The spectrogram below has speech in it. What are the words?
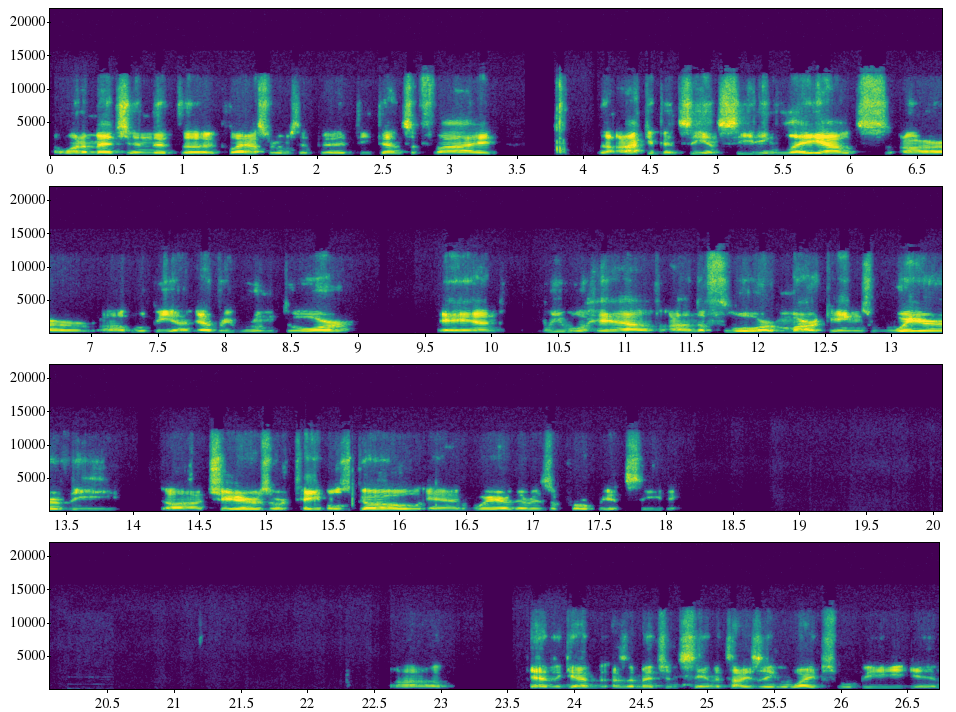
I want to mention that the classrooms have been dedensified. The occupancy and seating layouts are uh, will be on every room door, and we will have on the floor markings where the uh, chairs or tables go and where there is appropriate seating. Uh, and again, as I mentioned, sanitizing wipes will be in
